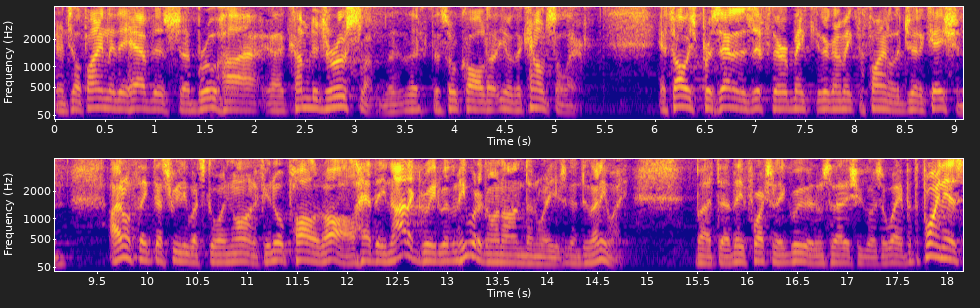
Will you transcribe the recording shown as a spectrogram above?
until finally they have this uh, brouhaha uh, come to Jerusalem, the, the, the so called, uh, you know, the council there. It's always presented as if they're, make, they're going to make the final adjudication. I don't think that's really what's going on. If you know Paul at all, had they not agreed with him, he would have gone on and done what he was going to do anyway. But uh, they fortunately agree with him, so that issue goes away. But the point is,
